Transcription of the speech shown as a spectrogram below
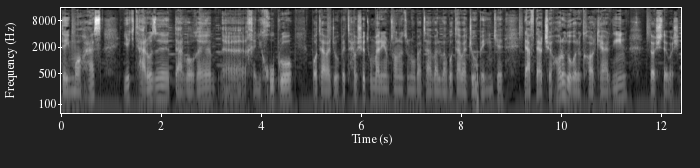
دی ماه هست یک تراز در واقع خیلی خوب رو با توجه به تلاشتون برای امتحانات نوبت اول و با توجه به اینکه دفترچه ها رو دوباره کار کردین داشته باشین.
